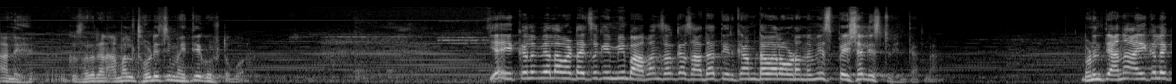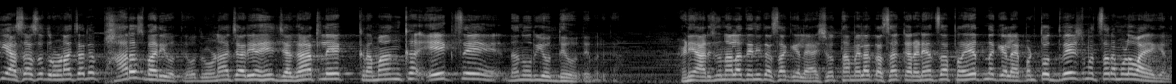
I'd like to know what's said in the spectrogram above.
आले. साधारण आम्हाला थोडीशी माहिती आहे गोष्ट बुवा. या एकलव्याला वाटायचं की मी बाबांसारखा साधा तिरकामटावाला होणार नाही मी स्पेशलिस्ट होईन त्यातला. म्हणून त्यानं ऐकलं की असं असं द्रोणाचार्य फारच भारी होते. हो द्रोणाचार्य हे जगातले क्रमांक एकचे धनुर्योद्धे होते बरं का. आणि अर्जुनाला त्यांनी तसा केलाय अश्वत्थामेला तसा करण्याचा प्रयत्न केला आहे पण तो द्वेष मत्सरामुळं वाया गेला.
